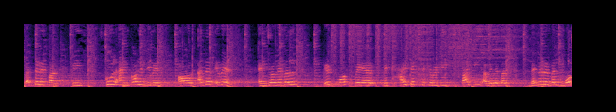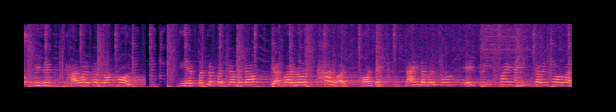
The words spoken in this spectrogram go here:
birthday parties, school and college events or other events. Enjoyable atmosphere with high-tech security, parking available, memorable most visit Dharwarkar Lawn Hall. near Patrapajja Mata, Yadwal Road, Harvard. Contact 944 8359741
